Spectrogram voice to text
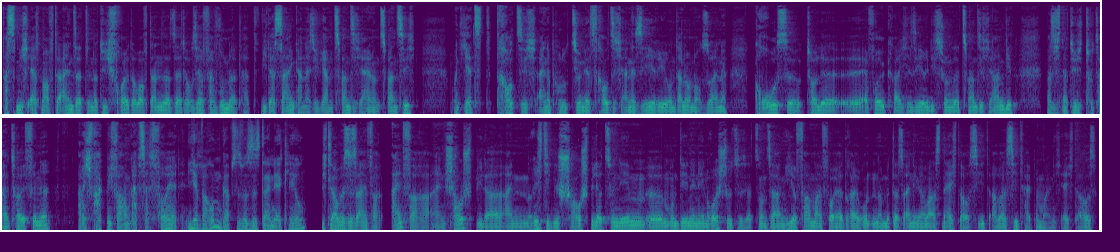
was mich erstmal auf der einen Seite natürlich freut, aber auf der anderen Seite auch sehr verwundert hat, wie das sein kann. Also wir haben 2021 und jetzt traut sich eine Produktion, jetzt traut sich eine Serie und dann auch noch so eine große, tolle, äh, erfolgreiche Serie, die es schon seit 20 Jahren gibt, was ich natürlich total toll finde. Aber ich frage mich, warum gab es das vorher denn nicht? Ja, warum gab es das? Was ist deine Erklärung? Ich glaube, es ist einfach einfacher, einen Schauspieler, einen richtigen Schauspieler zu nehmen ähm, und den in den Rollstuhl zu setzen und sagen, hier, fahr mal vorher drei Runden, damit das einigermaßen echt aussieht. Aber es sieht halt nun mal nicht echt aus.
